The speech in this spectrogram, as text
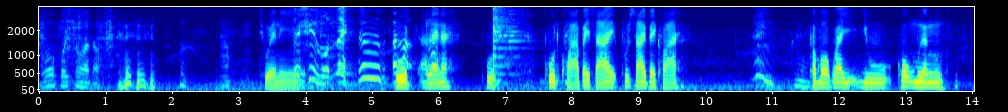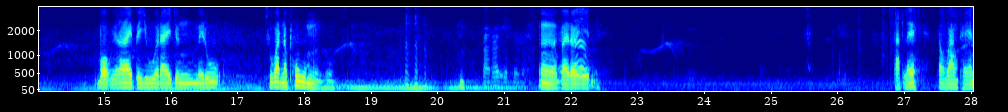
โอ้โคตรชวดอะช่วยนี่ใส่ชื่อหมดเลยเออพูดอะไรนะ พูด พูดขวาไปซ้าย พูดซ้ายไปขวา เขาบอกว่าอยู่โค้งเมืองนู่นบอกอะไรไปอยู่อะไรจนไม่รู้สุวรรณภูมินู่นแปดร้อยเอ็ดเลยแบบเออไปร้อยเอ็ดตัดเลย ต้องวางแผน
